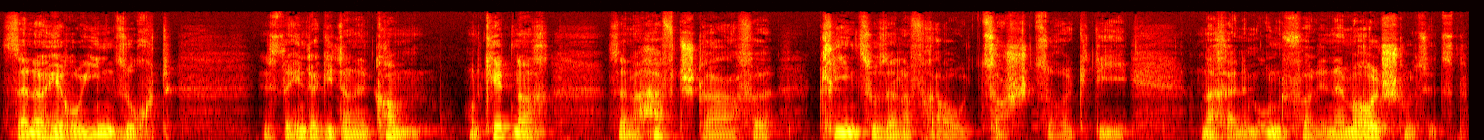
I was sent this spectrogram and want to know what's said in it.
Seiner Heroinsucht ist er hinter Gittern entkommen und kehrt nach seiner Haftstrafe clean zu seiner Frau Zosch zurück, die nach einem Unfall in einem Rollstuhl sitzt.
